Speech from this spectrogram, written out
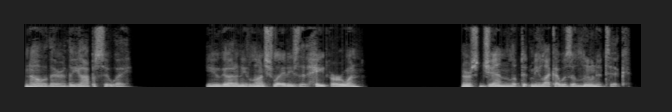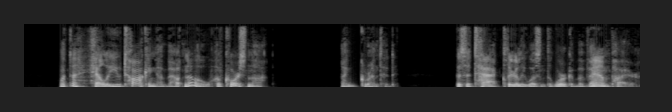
No, they're the opposite way. You got any lunch ladies that hate Irwin? Nurse Jen looked at me like I was a lunatic. What the hell are you talking about? No, of course not. I grunted. This attack clearly wasn't the work of a vampire,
